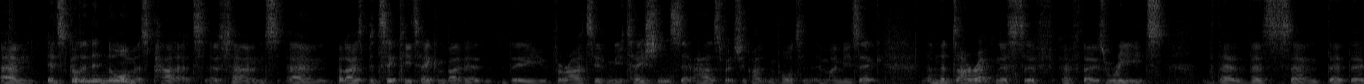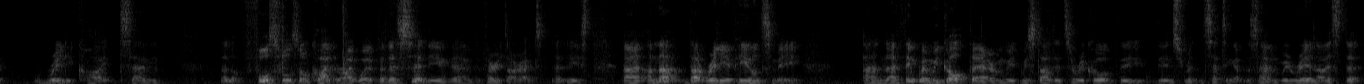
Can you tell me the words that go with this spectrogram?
um, it's got an enormous palette of sounds, um, but I was particularly taken by the, the variety of mutations it has, which are quite important in my music, and the directness of, of those reeds. They're, um, they're, they're really quite. Um, not forceful is not quite the right word, but they're certainly uh, very direct, at least, uh, and that that really appealed to me and I think when we got there and we, we started to record the, the instrument and setting up the sound, we realised that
